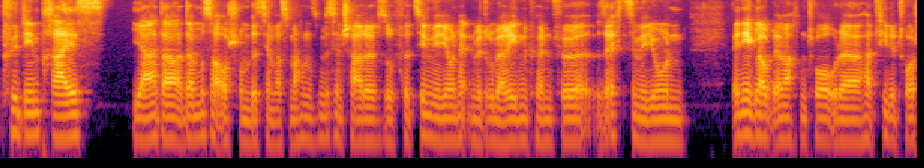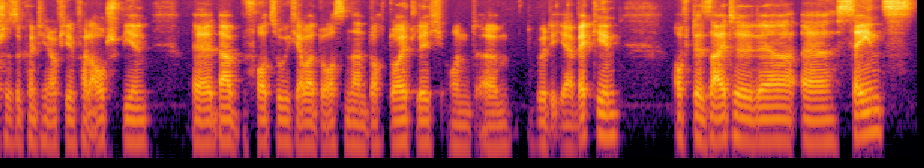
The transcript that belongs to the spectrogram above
für den Preis, ja, da, da muss er auch schon ein bisschen was machen. Ist ein bisschen schade. So für 10 Millionen hätten wir drüber reden können. Für 16 Millionen, wenn ihr glaubt, er macht ein Tor oder hat viele Torschüsse, könnt ihr ihn auf jeden Fall auch spielen. Äh, da bevorzuge ich aber Dawson dann doch deutlich und ähm, würde eher weggehen. Auf der Seite der äh, Saints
